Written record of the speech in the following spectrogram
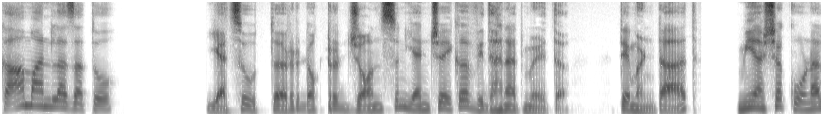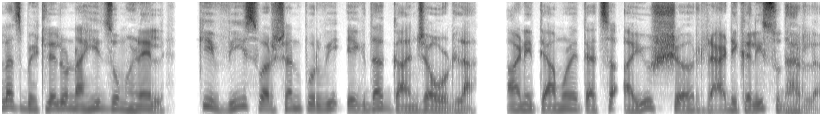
का मानला जातो? याचं उत्तर डॉक्टर जॉन्सन यांच्या एका विधानात मिळतं. ते म्हणतात मी अशा कोणालाच भेटलेलो नाही जो म्हणेल की वीस वर्षांपूर्वी एकदा गांजा ओढला आणि त्यामुळे त्याचं आयुष्य रॅडिकली सुधारलं.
